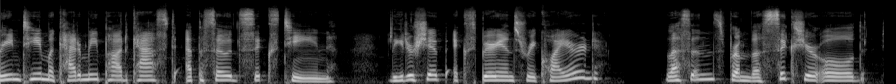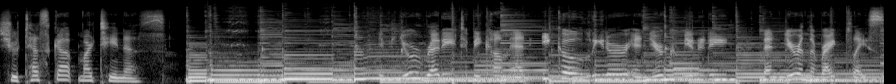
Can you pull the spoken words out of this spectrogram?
Green Team Academy Podcast, Episode 16 Leadership Experience Required Lessons from the six year old Xiuhtezcatl Martinez. If you're ready to become an eco leader in your community, then you're in the right place.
